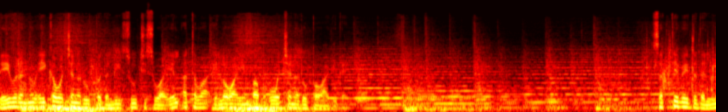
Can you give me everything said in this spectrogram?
ದೇವರನ್ನು ಏಕವಚನ ರೂಪದಲ್ಲಿ ಸೂಚಿಸುವ ಎಲ್ ಅಥವಾ ಎಲೋವಾ ಎಂಬ ಬಹುವಚನ ರೂಪವಾಗಿದೆ. ಸತ್ಯವೇದದಲ್ಲಿ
